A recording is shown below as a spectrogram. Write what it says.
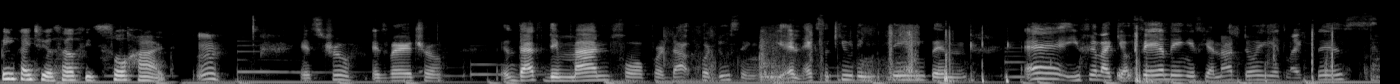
being kind to yourself is so hard. Mm. It's true. It's very true. That demand for produ- producing and executing things, and eh, you feel like you're failing if you're not doing it like this.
